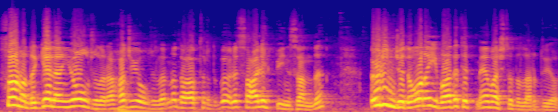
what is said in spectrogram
Sonra da gelen yolculara, hacı yolcularına dağıtırdı. Böyle salih bir insandı. Ölünce de ona ibadet etmeye başladılar diyor.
